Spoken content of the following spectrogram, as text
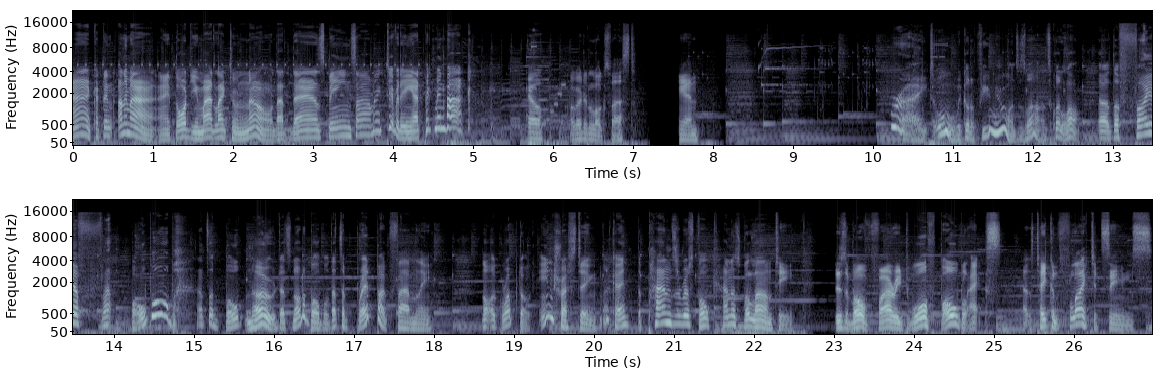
Ah, Captain Anima, I thought you might like to know that there's been some activity at Pikmin Park. Go. I'll go to the logs first. Again. Right. Oh, we got a few new ones as well. That's quite a lot. Uh, the fire flat bulborb? That's a bulb. No, that's not a bulborb. That's a breadbug family. Not a grub dog. Interesting. Okay. The Panzerus volcanus volanti. This evolved fiery dwarf bulblax has taken flight, it seems.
